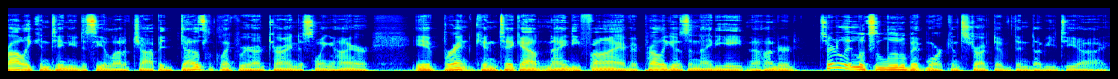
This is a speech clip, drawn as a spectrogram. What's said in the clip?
probably continue to see a lot of chop. It does look like we are trying to swing higher. If Brent can take out 95, it probably goes to 98 and 100. Certainly looks a little bit more constructive than WTI.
